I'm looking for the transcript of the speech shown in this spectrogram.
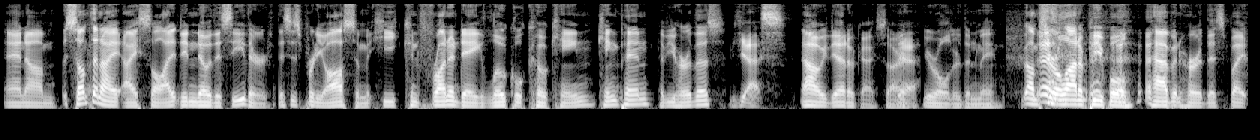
and um, something I, I saw I didn't know this either this is pretty awesome he confronted a local cocaine kingpin have you heard this Yes. Oh, he did. Okay, sorry. Yeah. You're older than me. I'm sure a lot of people haven't heard this, but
